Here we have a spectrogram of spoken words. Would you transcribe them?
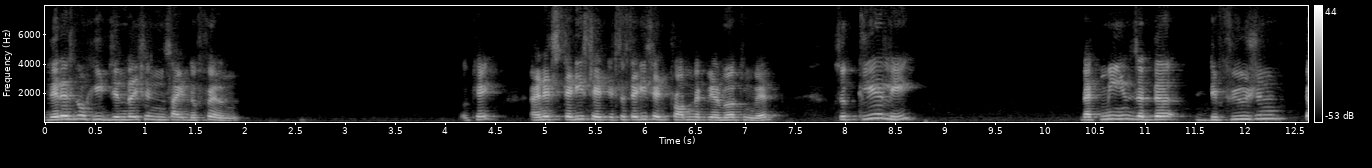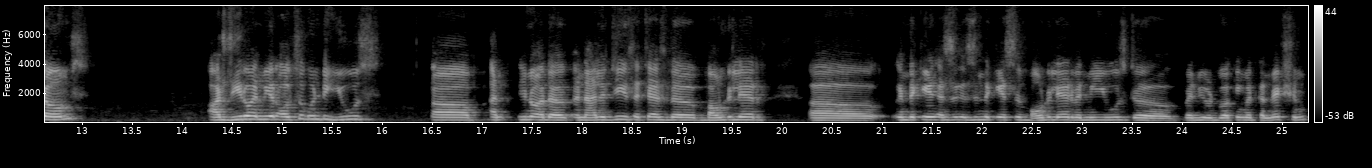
there is no heat generation inside the film okay? And it's steady state it's a steady state problem that we are working with. So clearly that means that the diffusion terms are zero and we are also going to use uh, and you know the analogy such as the boundary layer uh, in the case as is in the case of boundary layer when we used uh, when we were working with convection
